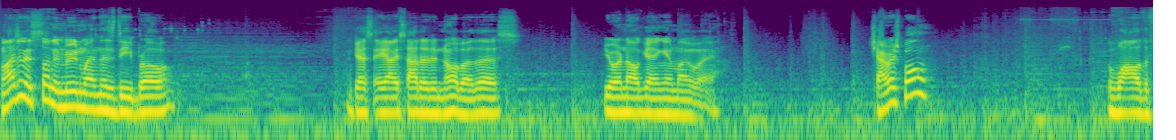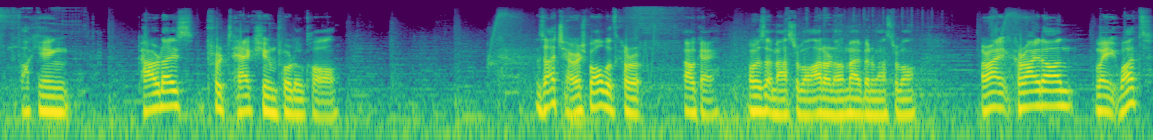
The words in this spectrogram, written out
Imagine if Sun and Moon went this deep, bro. I guess AI Sada didn't know about this. You are not getting in my way. Cherish Ball? Wow, the fucking Paradise Protection Protocol. Is that Cherish Ball with Kar Okay. Or was that Master Ball? I don't know. It might have been a Master Ball. Alright, Koraidon. Wait, what?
